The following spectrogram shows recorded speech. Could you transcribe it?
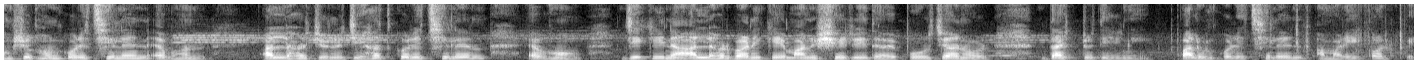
অংশগ্রহণ করেছিলেন এবং আল্লাহর জন্য জিহাদ করেছিলেন এবং যে কিনা আল্লাহর বাণীকে মানুষের হৃদয়ে পৌঁছানোর দায়িত্ব তিনি পালন করেছিলেন আমার এই গল্পে।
